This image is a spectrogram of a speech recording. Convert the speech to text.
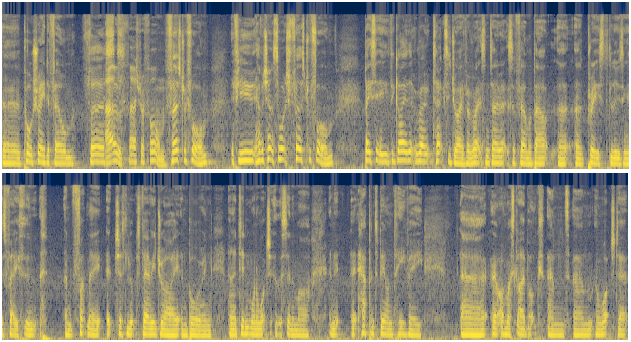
uh, Paul Schrader film first. Oh, First Reform. First Reform. If you have a chance to watch First Reform, basically the guy that wrote Taxi Driver writes and directs a film about uh, a priest losing his faith and. And fuck me, it just looks very dry and boring. And I didn't want to watch it at the cinema. And it, it happened to be on TV uh, on my Skybox, and um, I watched it.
